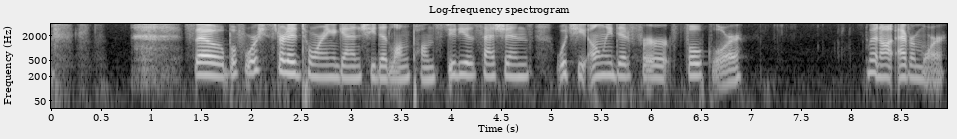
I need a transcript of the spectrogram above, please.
so before she started touring again, she did Long Pond studio sessions, which she only did for folklore but not Evermore.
